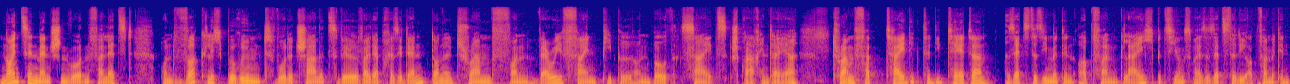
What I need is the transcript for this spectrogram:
19 Menschen wurden verletzt und wirklich berühmt wurde Charlottesville, weil der Präsident Donald Trump von Very Fine People on Both Sides sprach hinterher. Trump verteidigte die Täter, setzte sie mit den Opfern gleich, beziehungsweise setzte die Opfer mit den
